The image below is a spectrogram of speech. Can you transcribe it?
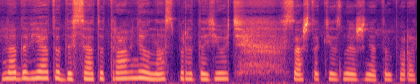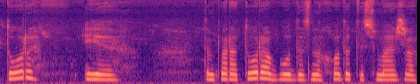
На 9-10 травня у нас передають все ж таки зниження температури, і температура буде знаходитись в межах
